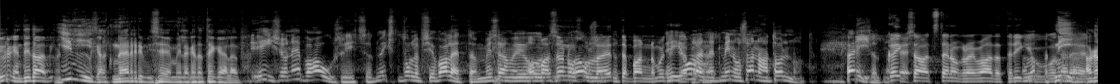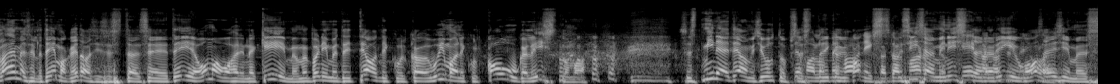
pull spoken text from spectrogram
Jürgen, teid ajab ilgelt närvi see, millega ta tegeleb. ei, see on ebaaus lihtsalt, miks ta tuleb siia valetama, me saame ju. Oma sõnu sulle ette panna, muidugi ei ole need minu sõnad olnud, päriselt. kõik saavad stenogrammi vaadata Riigikogu nii, kodulehel. aga läheme selle teemaga edasi, sest see teie omavaheline keemia, me panime teid teadlikult ka võimalikult kaugele istuma. sest mine tea, mis juhtub, sest ikkagi kaks siseminister ja Riigikogu aseesimees,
